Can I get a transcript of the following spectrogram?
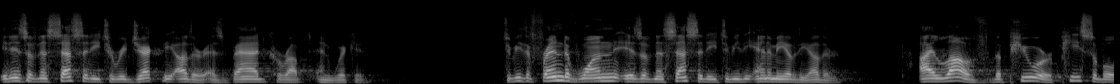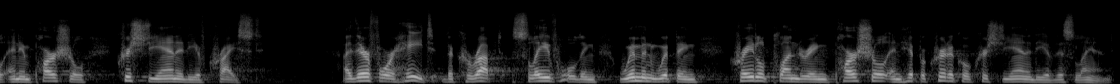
it is of necessity to reject the other as bad, corrupt, and wicked. To be the friend of one is of necessity to be the enemy of the other. I love the pure, peaceable, and impartial Christianity of Christ. I therefore hate the corrupt, slaveholding, women whipping, cradle plundering, partial, and hypocritical Christianity of this land.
